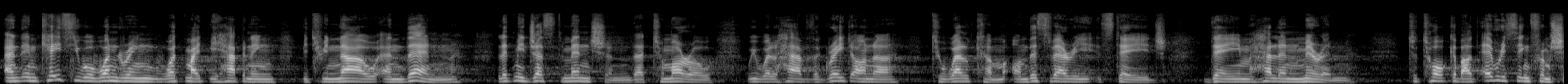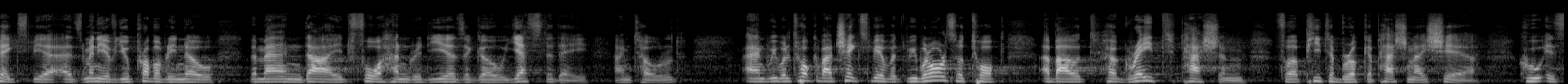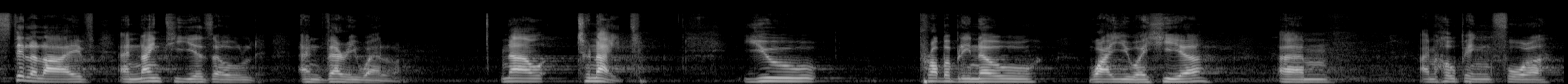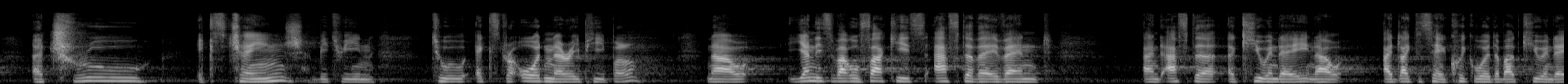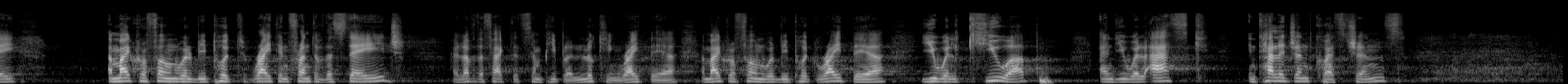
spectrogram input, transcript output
And in case you were wondering what might be happening between now and then, let me just mention that tomorrow we will have the great honor to welcome on this very stage Dame Helen Mirren, to talk about everything from Shakespeare. As many of you probably know, the man died 400 years ago yesterday, I'm told. And we will talk about Shakespeare, but we will also talk about her great passion for Peter Brook, a passion I share, who is still alive and 90 years old and very well. Now, tonight, you probably know why you are here um, I'm hoping for a true exchange between two extraordinary people. Now, Yanis Varoufakis, after the event and after a Q&A, now I'd like to say a quick word about Q&A. A microphone will be put right in front of the stage. I love the fact that some people are looking right there. A microphone will be put right there. You will queue up and you will ask intelligent questions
